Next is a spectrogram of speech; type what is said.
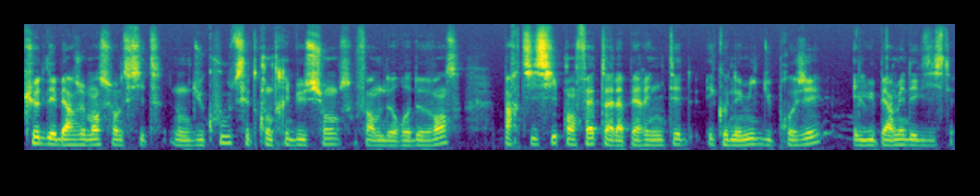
que de l'hébergement sur le site. Donc du coup, cette contribution sous forme de redevance participe en fait à la pérennité économique du projet et lui permet d'exister.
